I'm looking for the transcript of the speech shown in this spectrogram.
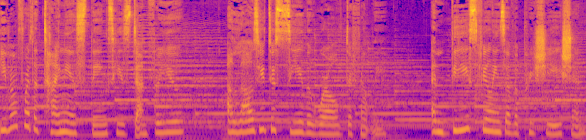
even for the tiniest things He's done for you, allows you to see the world differently. And these feelings of appreciation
